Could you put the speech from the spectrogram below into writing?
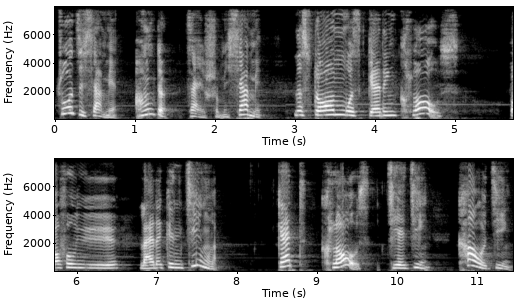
桌子下面。Under 在什么下面？The storm was getting close，暴风雨来得更近了。Get close，接近，靠近。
